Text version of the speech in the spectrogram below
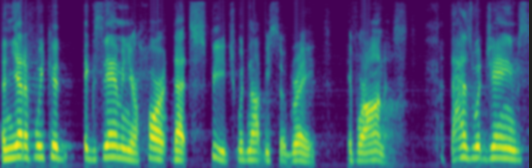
And yet, if we could examine your heart, that speech would not be so great, if we're honest. That is what James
